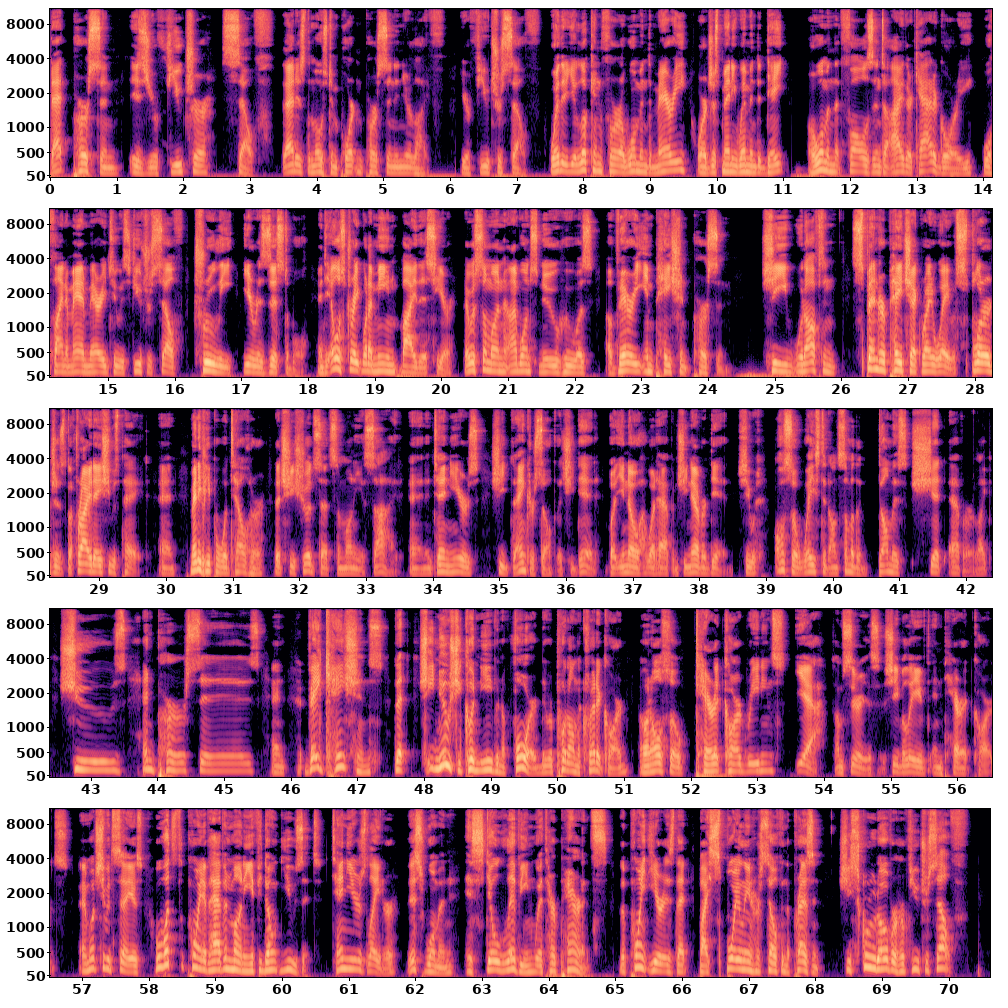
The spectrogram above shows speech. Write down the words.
That person is your future self. That is the most important person in your life. Your future self. Whether you're looking for a woman to marry or just many women to date, a woman that falls into either category will find a man married to his future self truly irresistible. And to illustrate what I mean by this here, there was someone I once knew who was a very impatient person. She would often spend her paycheck right away with splurges the Friday she was paid. And many people would tell her that she should set some money aside. And in 10 years, she'd thank herself that she did. But you know what happened. She never did. She would also waste it on some of the dumbest shit ever, like shoes and purses and vacations that she knew she couldn't even afford. They were put on the credit card. And also tarot card readings. Yeah, I'm serious. She believed in tarot cards. And what she would say is, well, what's the point of having money if you don't use it? Ten years later, this woman is still living with her parents. The point here is that by spoiling herself in the present, she screwed over her future self.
